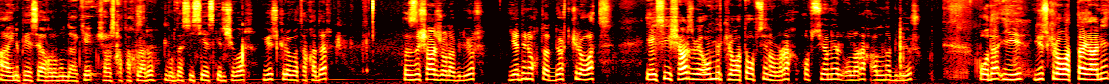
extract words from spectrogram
Aynı PSA grubundaki şarj kapakları. Burada CCS girişi var. 100 kW'a kadar hızlı şarj olabiliyor. 7.4 kW AC şarj ve 11 kW'da opsiyon olarak opsiyonel olarak alınabiliyor. O da iyi. 100 kW'da yani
